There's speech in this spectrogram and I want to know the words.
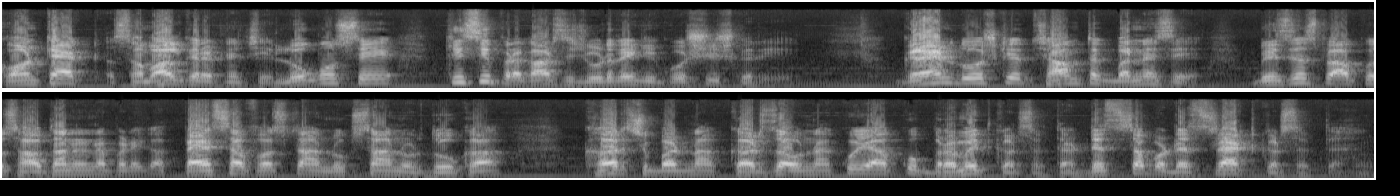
कांटेक्ट संभाल के रखने चाहिए। लोगों से किसी प्रकार से जुड़ने की कोशिश करिए। ग्रैंड दोष के शाम तक बनने से बिज़नेस पे आपको सावधान रहना पड़ेगा। पैसा फंसना, नुकसान और धोखा, खर्च बढ़ना, कर्जा होना कोई आपको भ्रमित कर सकता है डिस्टर्ब और डिस्ट्रैक्ट कर सकते हैं।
